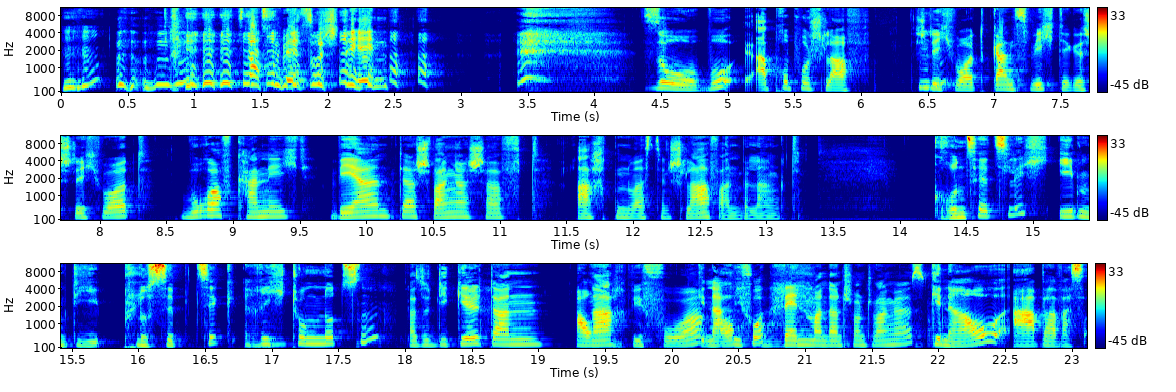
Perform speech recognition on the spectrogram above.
Mhm. das lassen wir so stehen. So, wo, apropos Schlaf, Stichwort, ganz wichtiges Stichwort. Worauf kann ich während der Schwangerschaft achten, was den Schlaf anbelangt? Grundsätzlich eben die plus 70 Richtung nutzen. Also die gilt dann auch nach wie vor, nach wie vor, wenn man dann schon schwanger ist. Genau, aber was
